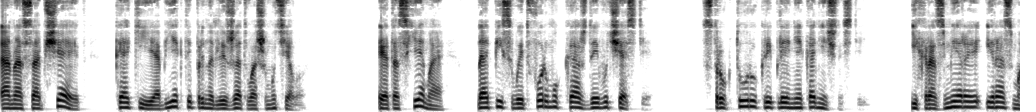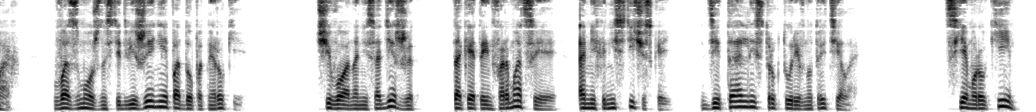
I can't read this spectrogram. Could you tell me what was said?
Она сообщает, какие объекты принадлежат вашему телу. Эта схема описывает форму каждой его части, структуру крепления конечностей, их размеры и размах, возможности движения подопытной руки. Чего она не содержит, так это информация о механистической, детальной структуре внутри тела. Схема руки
